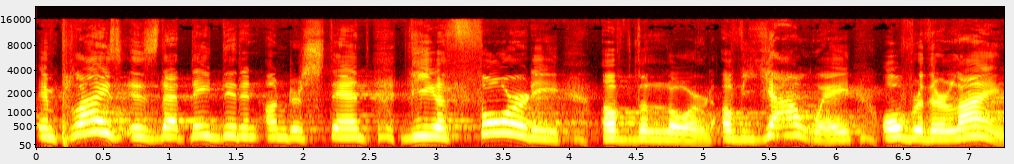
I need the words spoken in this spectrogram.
implies is that they didn't understand the authority of the Lord, of Yahweh over their lives.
